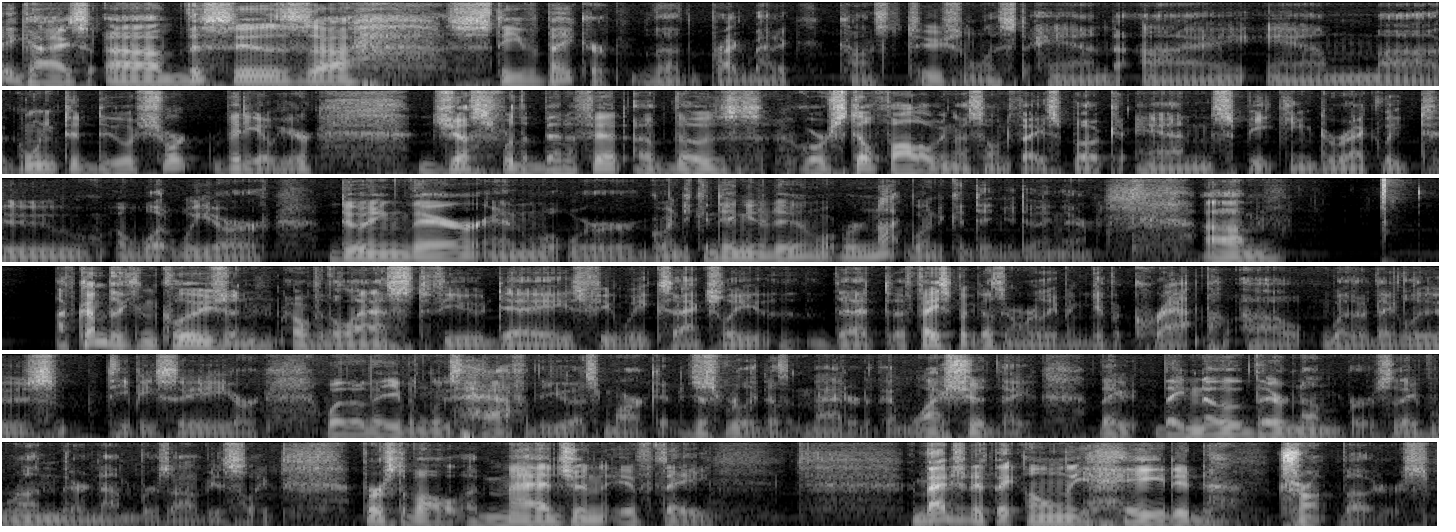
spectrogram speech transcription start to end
Hey guys, uh, this is uh, Steve Baker, the, pragmatic constitutionalist, and I am uh, going to do a short video here just for the benefit of those who are still following us on Facebook and speaking directly to what we are doing there and what we're going to continue to do and what we're not going to continue doing there. Um, I've come to the conclusion over the last few days, few weeks actually, that Facebook doesn't really even give a crap uh, whether they lose TPC or whether they even lose half of the U.S. market. It just really doesn't matter to them. Why should they? They they know their numbers. They've run their numbers. Obviously, first of all, imagine if they imagine if they only hated Trump voters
